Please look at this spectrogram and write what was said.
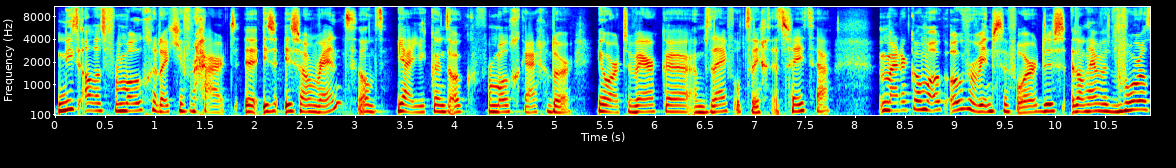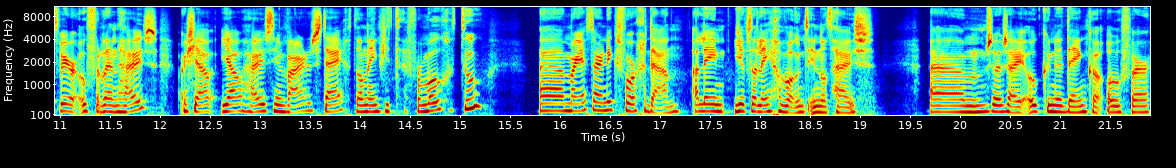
niet al het vermogen dat je vergaart uh, is, is zo'n rent. Want ja, je kunt ook vermogen krijgen door heel hard te werken, een bedrijf op te richten, et cetera. Maar daar komen ook overwinsten voor. Dus dan hebben we het bijvoorbeeld weer over een huis. Als jou, jouw huis in waarde stijgt, dan neemt je het vermogen toe. Uh, maar je hebt daar niks voor gedaan. Alleen, je hebt alleen gewoond in dat huis. Um, zo zou je ook kunnen denken over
